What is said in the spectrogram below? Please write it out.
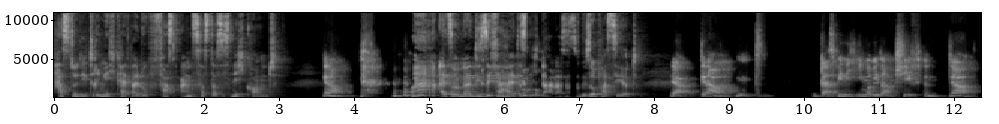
hast du die Dringlichkeit, weil du fast Angst hast, dass es nicht kommt. Genau. also, ne, die Sicherheit ist nicht da, dass es sowieso passiert. Ja, genau. Und das bin ich immer wieder am Shiften. Ja,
